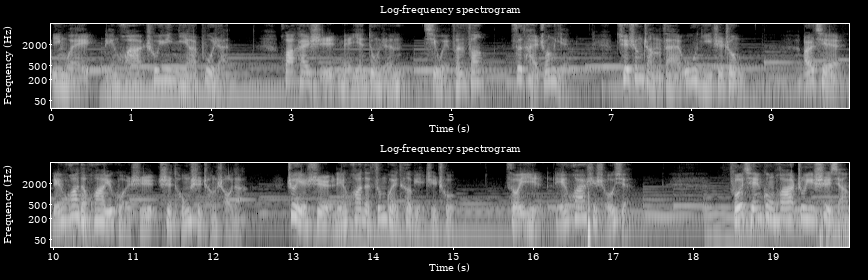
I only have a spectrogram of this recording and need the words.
因为莲花出淤泥而不染，花开时美艳动人，气味芬芳，姿态庄严，却生长在污泥之中。而且莲花的花与果实是同时成熟的，这也是莲花的尊贵特别之处。所以莲花是首选。佛前供花注意事项：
